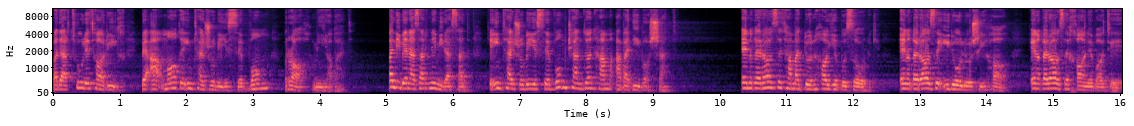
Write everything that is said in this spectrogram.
و در طول تاریخ به اعماق این تجربه سوم راه می یابد. ولی به نظر نمی رسد که این تجربه سوم چندان هم ابدی باشد. انقراض تمدنهای بزرگ انقراض ایدولوژی ها انقراض خانواده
